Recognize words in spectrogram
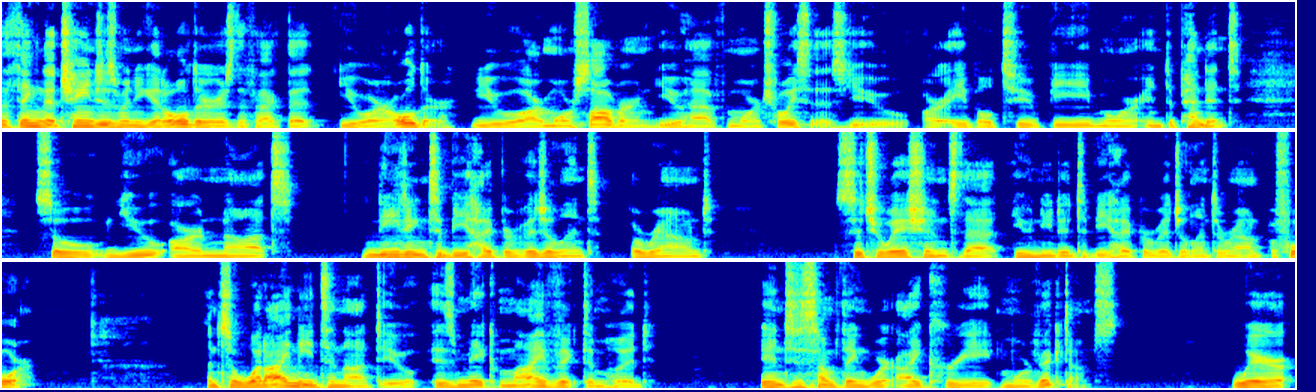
the thing that changes when you get older is the fact that you are older. You are more sovereign. You have more choices. You are able to be more independent. So you are not needing to be hyper vigilant around situations that you needed to be hyper vigilant around before. And so what i need to not do is make my victimhood into something where i create more victims where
